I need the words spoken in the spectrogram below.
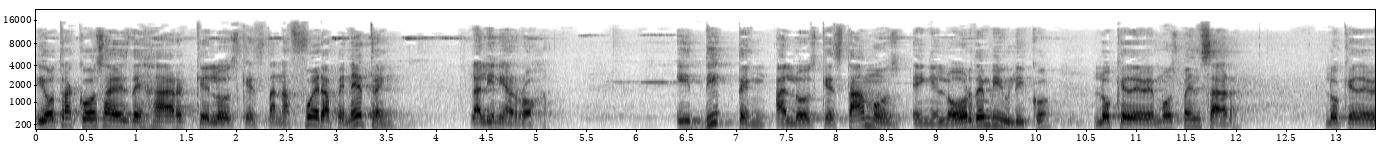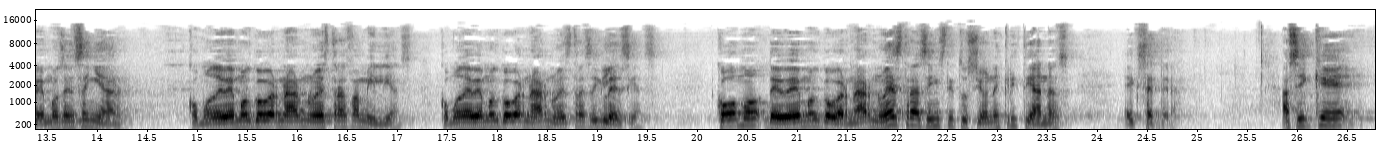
y otra cosa es dejar que los que están afuera penetren la línea roja y dicten a los que estamos en el orden bíblico lo que debemos pensar, lo que debemos enseñar, cómo debemos gobernar nuestras familias, cómo debemos gobernar nuestras iglesias, cómo debemos gobernar nuestras instituciones cristianas, etc. Así que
